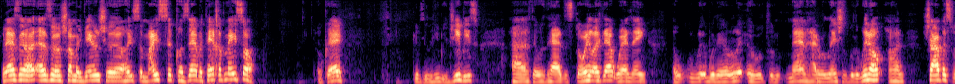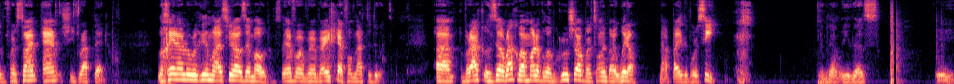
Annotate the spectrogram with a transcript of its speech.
But as a as a Shamavenu Shahisa Maisa Kozev Techav Mesa. Okay? Gives you the heebie jeebies. Uh, they had a story like that where they uh, where they, uh, the man had relations with a widow on Shabbos for the first time and she dropped dead. So therefore we're very careful not to do it. Um, but it's only by widow, not by divorcee. Evidently, this the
